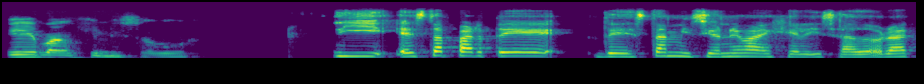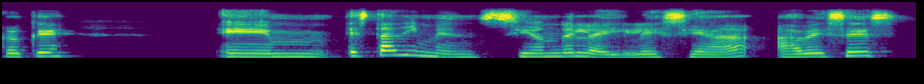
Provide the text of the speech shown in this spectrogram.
evangelizadora. Y esta parte de esta misión evangelizadora, creo que em, esta dimensión de la iglesia a veces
